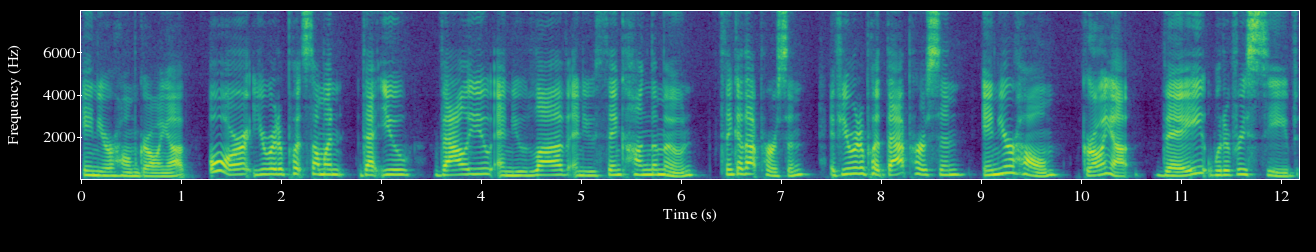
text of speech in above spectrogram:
in your home growing up, or you were to put someone that you value and you love and you think hung the moon, think of that person. If you were to put that person in your home growing up, they would have received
